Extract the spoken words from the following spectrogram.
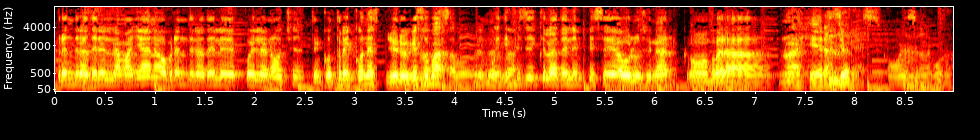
prende la tele en la mañana o prende la tele después en la noche, te encontráis con eso. Yo creo que eso pasa, pues, es muy difícil que la tele empiece a evolucionar como para nuevas generaciones, como dicen Mm. algunos.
